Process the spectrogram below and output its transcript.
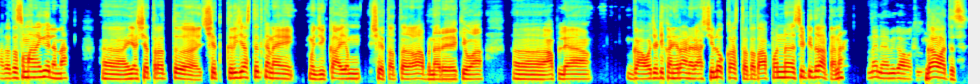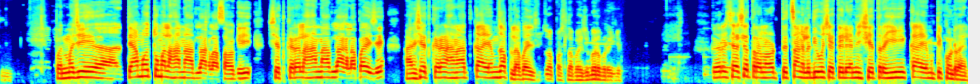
आता तसं म्हणायला गेलं ना अं, या क्षेत्रात अं, शेतकरी जे असतात का नाही म्हणजे कायम शेतात राबणारे किंवा अं, आपल्या गावाच्या ठिकाणी राहणारे अशी लोक असतात. आता आपण सिटीत राहता ना? नाही नाही आम्ही गावात गावातच. पण म्हणजे त्यामुळे तुम्हाला हा नाद लागला असावा की शेतकऱ्याला हा नाद लागला पाहिजे आणि शेतकऱ्याला हा नाद कायम जपला पाहिजे. जोपासला पाहिजे. बरोबर आहे की? तर या क्षेत्राला वाटतं चांगले दिवस येतील आणि क्षेत्र ही कायम टिकून राहील.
